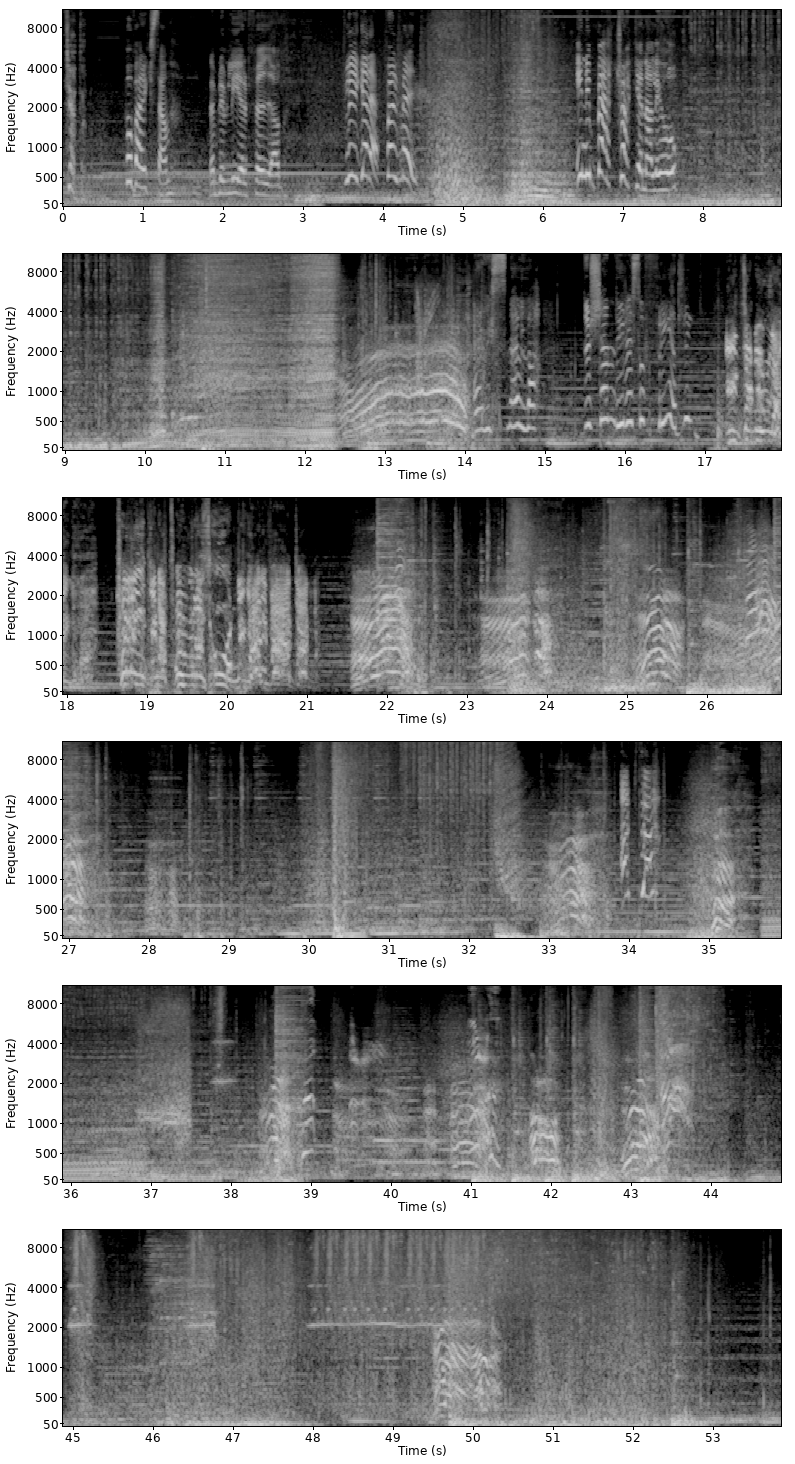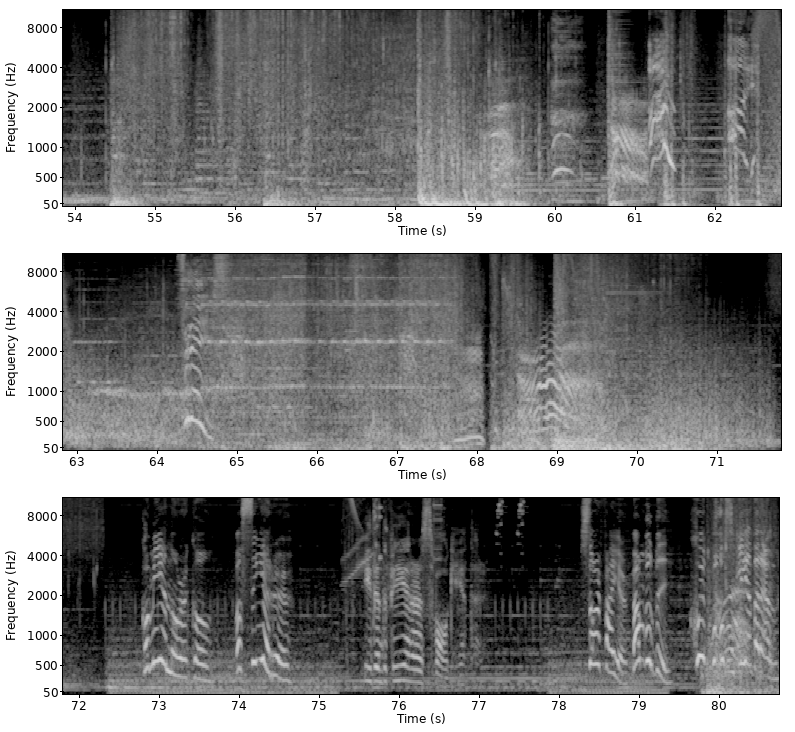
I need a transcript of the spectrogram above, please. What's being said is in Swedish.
Batjätten? På verkstaden. Den blev lerföjad. Flygare, följ mig! In i Bat-trucken allihop! Aries, snälla! Du kände ju dig så fredlig. Inte nu längre! Krig är naturens ordning här i världen! Igen Oracle! Vad ser du? Identifierar svagheter. Starfire, Bumblebee! Skjut på åskledaren!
